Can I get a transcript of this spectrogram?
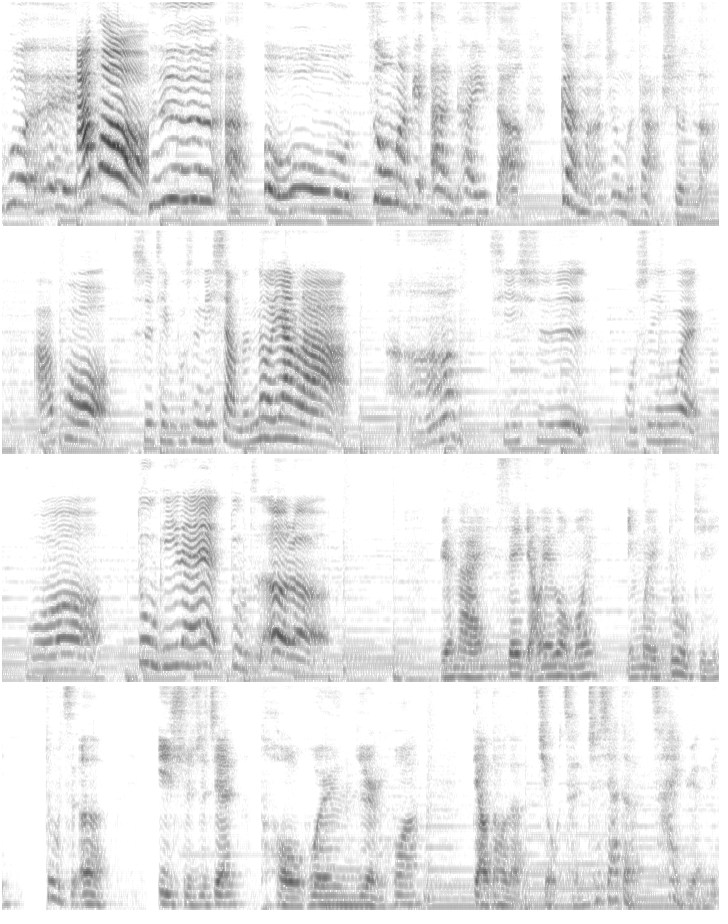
会？阿婆，啊哦，走嘛给俺太上，干嘛这么大声啦？阿婆，事情不是你想的那样啦。啊？其实我是因为我肚皮嘞，肚子饿了。原来 C 条的老妹因为肚皮肚子饿，一时之间头昏眼花，掉到了九层之家的菜园里。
